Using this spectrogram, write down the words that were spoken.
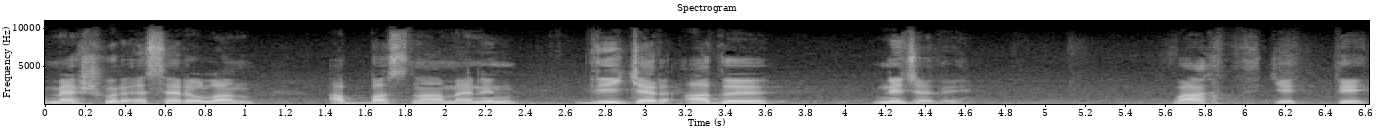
məşhur əsəri olan Abbasnamənin digər adı necədir? Vaxt getdi.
